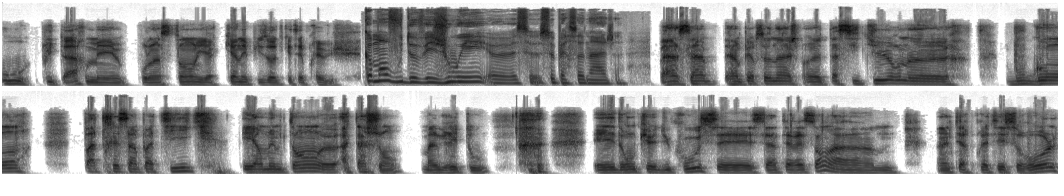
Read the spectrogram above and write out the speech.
ou plus tard, mais pour l'instant, il n'y a qu'un épisode qui était prévu. Comment vous devez jouer euh, ce, ce, personnage? Ben, C'est un, un, personnage euh, taciturne, euh, bougon, pas très sympathique et en même temps attachant malgré tout. Et donc, du coup, c'est intéressant à, à, interpréter ce rôle.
